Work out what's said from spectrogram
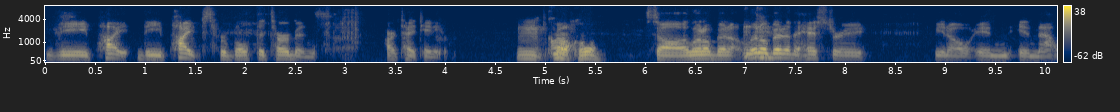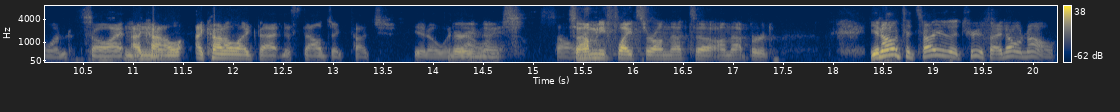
the pipe the pipes for both the turbines are titanium Mm, Oh, cool. So a little bit a little bit of the history you know in in that one so i i kind of i kind of like that nostalgic touch you know with Very one. nice. so So how many flights are on that uh, on that bird? you know to tell you the truth i don't know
